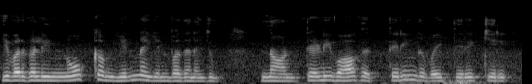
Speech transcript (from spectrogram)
இவர்களின் நோக்கம் என்ன என்பதனையும் நான் தெளிவாக தெரிந்து வைத்திருக்கிறேன்.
